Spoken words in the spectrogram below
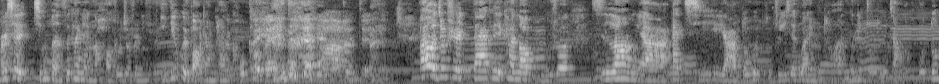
而且请粉丝看见你的好处就是你一定会保障他的口口碑 对，啊，对对，还有就是大家可以看到，比如说新浪呀、爱奇艺呀，都会组织一些观影团的那种有奖的活动。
